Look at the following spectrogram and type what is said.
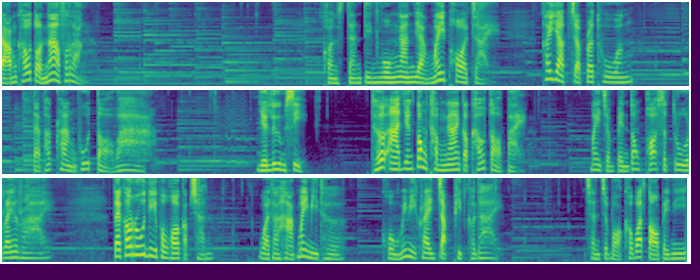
ยามเขาต่อหน้าฝรั่งคอนสแตนตินงงงานอย่างไม่พอใจ ขยับจะประท้วง แต่พระคลังพูดต่อว่า อย่าลืมสิ เธออาจยังต้องทำงานกับเขาต่อไป ไม่จำเป็นต้องเพาะศัตรูร้ายๆ แต่เขารู้ดีพอๆกับฉัน ว่าถ้าหากไม่มีเธอ คงไม่มีใครจับผิดเขาได้ ฉันจะบอกเขาว่าต่อไปนี้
